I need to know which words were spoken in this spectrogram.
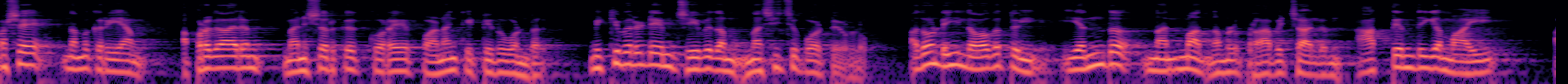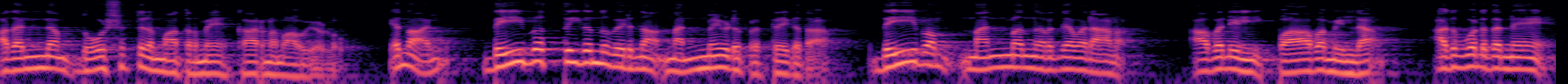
പക്ഷേ നമുക്കറിയാം അപ്രകാരം മനുഷ്യർക്ക് കുറേ പണം കിട്ടിയതുകൊണ്ട് മിക്കവരുടെയും ജീവിതം നശിച്ചു പോയിട്ടേ ഉള്ളൂ. അതുകൊണ്ട് ഈ ലോകത്തിൽ എന്ത് നന്മ നമ്മൾ പ്രാപിച്ചാലും ആത്യന്തികമായി അതെല്ലാം ദോഷത്തിന് മാത്രമേ കാരണമാവുകയുള്ളൂ. എന്നാൽ ദൈവത്തിൽ നിന്ന് വരുന്ന നന്മയുടെ പ്രത്യേകത ദൈവം നന്മ നിറഞ്ഞവനാണ്. അവനിൽ പാപമില്ല. അതുപോലെ തന്നെ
